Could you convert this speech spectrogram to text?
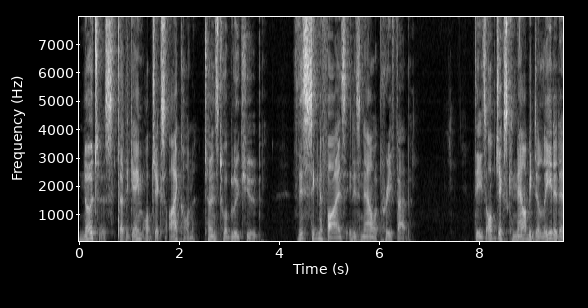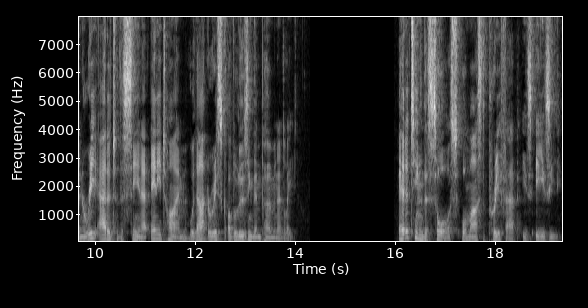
Notice that the game object's icon turns to a blue cube. This signifies it is now a prefab. These objects can now be deleted and re-added to the scene at any time without risk of losing them permanently. Editing the source or master prefab is easy.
